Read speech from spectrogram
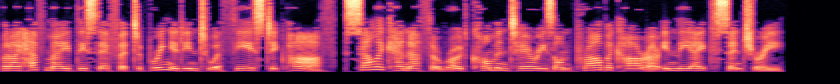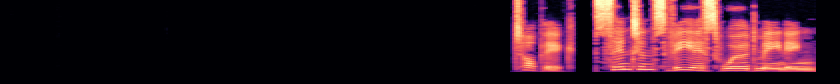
but I have made this effort to bring it into a theistic path. Salikanatha wrote commentaries on Prabhakara in the 8th century. Topic: Sentence vs word meaning.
